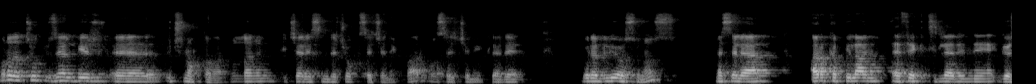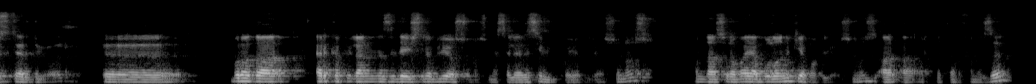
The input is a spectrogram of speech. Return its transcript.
Burada çok güzel bir e, üç nokta var. Bunların içerisinde çok seçenek var. O seçenekleri görebiliyorsunuz. Mesela arka plan efektlerini göster diyor. E, burada arka planınızı değiştirebiliyorsunuz. Mesela resim koyabiliyorsunuz. Ondan sonra bayağı bulanık yapabiliyorsunuz ar- ar- arka tarafınızı.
